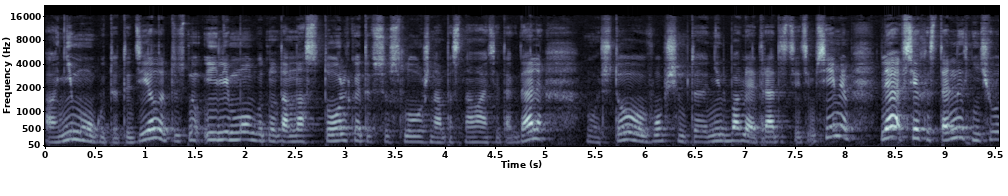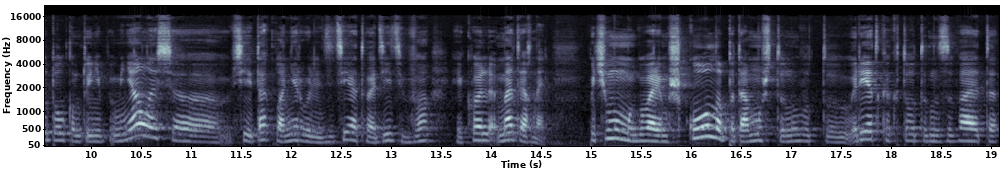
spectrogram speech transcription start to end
а, не могут это делать, то есть, ну, или могут, но там настолько это все сложно обосновать и так далее, вот, что, в общем-то, не добавляет радости этим семьям. Для всех остальных ничего толком-то и не поменялось, э, все и так планировали детей отводить в école maternelle. Почему мы говорим школа? Потому что, ну вот, редко кто-то называет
